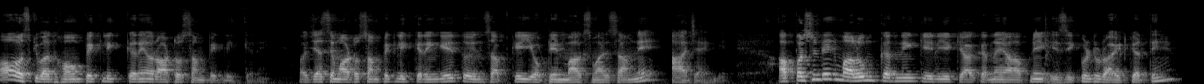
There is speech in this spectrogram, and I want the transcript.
और उसके बाद होम पे क्लिक करें और ऑटो सम पे क्लिक करें। और जैसे हम ऑटो सम पे क्लिक करेंगे तो इन सब के ये ऑप्टेन मार्क्स हमारे सामने आ जाएँगे। अब परसेंटेज मालूम करने के लिए क्या करना है? आपने इज़ इक्वल टू राइट करते हैं।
